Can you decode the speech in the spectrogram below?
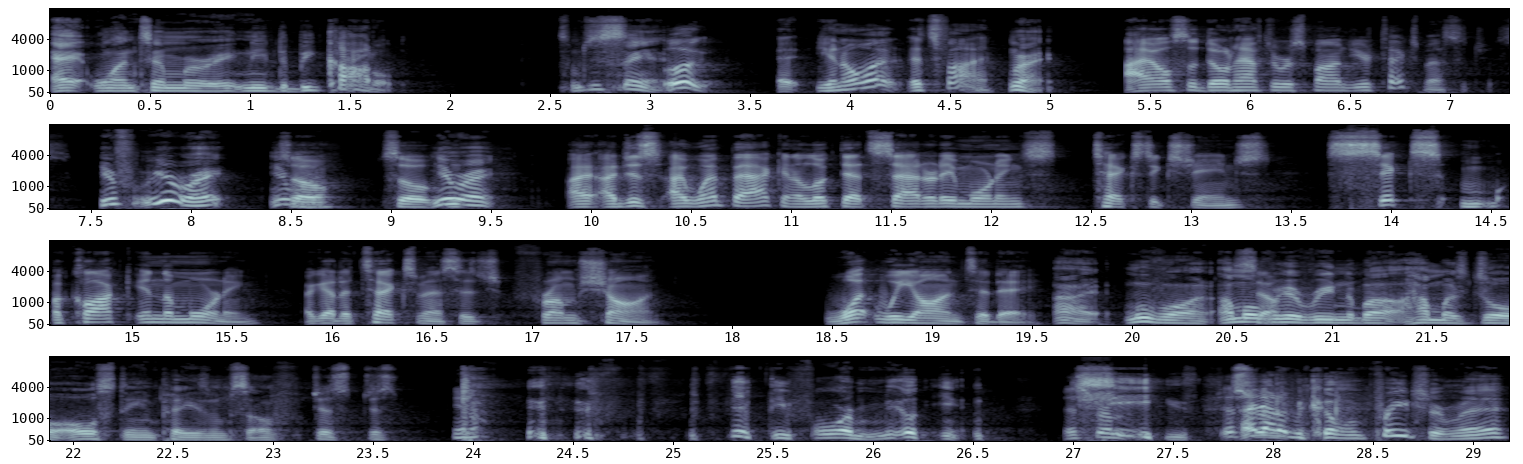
at one Tim Murray need to be coddled. So I'm just saying. Look, uh, you know what? It's fine. Right. I also don't have to respond to your text messages. You're you're right. You're so right. so You're right. I, I just I went back and I looked at Saturday morning's text exchange. Six o'clock in the morning, I got a text message from Shaun. What we on today? All right, move on. I'm So- over here reading about how much Joel Osteen pays himself. Just just you know, 54 million. Just rem- Jeez. just I got to rem- become a preacher, man.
